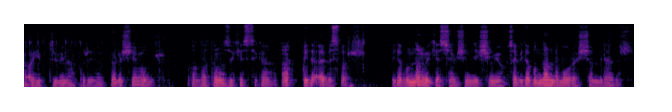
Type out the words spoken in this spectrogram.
ayıptır günahtır ya. Böyle şey mi olur? Allah'tan hızlı kestik ha. Ah bir de Abyss var. Bir de bunları mı keseceğim şimdi işim yoksa bir de bunlarla mı uğraşacağım birader?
